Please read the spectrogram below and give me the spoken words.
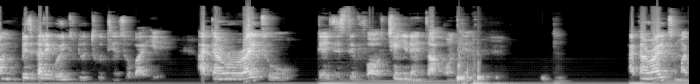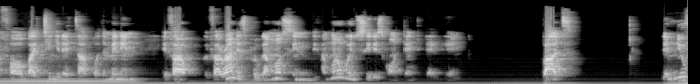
I'm basically going to do two things over here. I can write to the existing file, changing the entire content. I can write to my file by changing the entire content, meaning if I if I run this program, I'm not seeing I'm not going to see this content again. But the new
